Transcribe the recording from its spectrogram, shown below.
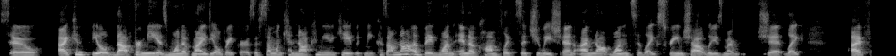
So I can feel that for me is one of my deal breakers. If someone cannot communicate with me, because I'm not a big one in a conflict situation, I'm not one to like scream, shout, lose my shit. Like I've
